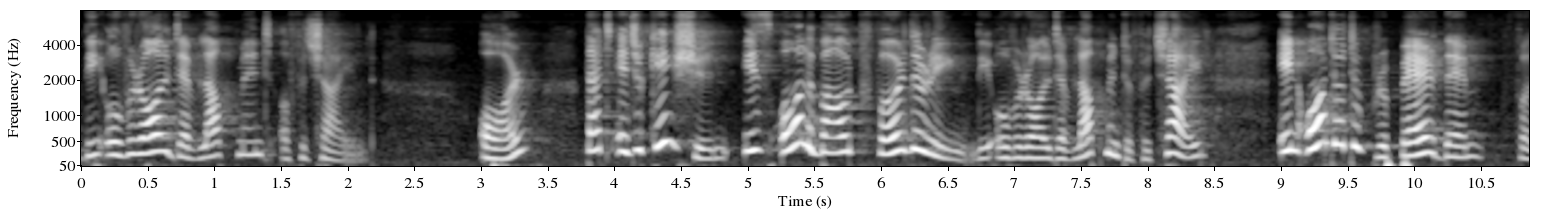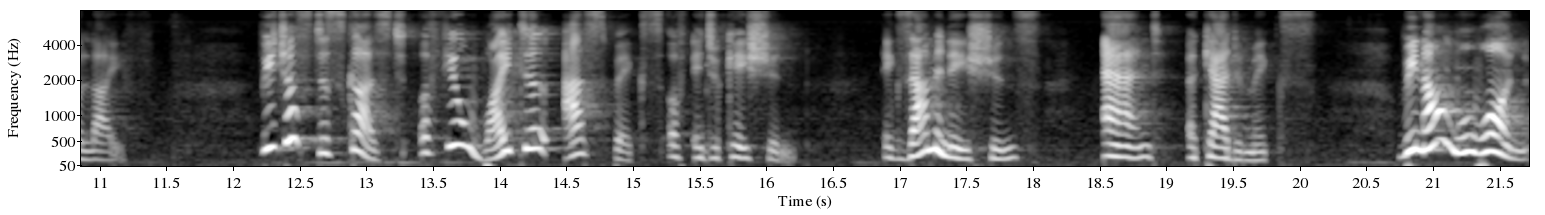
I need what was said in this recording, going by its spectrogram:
the overall development of a child, or that education is all about furthering the overall development of a child in order to prepare them for life. We just discussed a few vital aspects of education examinations and academics. We now move on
